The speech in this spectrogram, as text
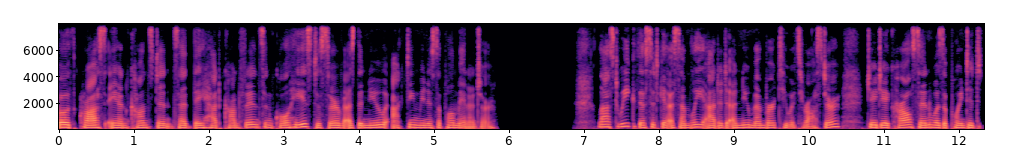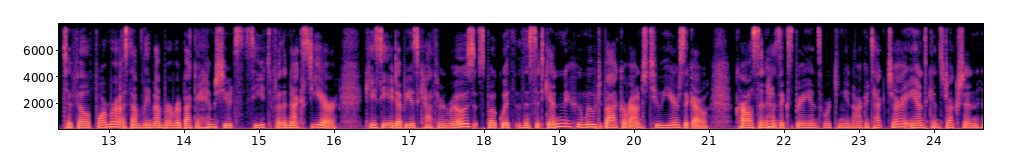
Both Cross and Constant said they had confidence in Kohlhase to serve as the new acting municipal manager. Last week, the Sitka Assembly added a new member to its roster. J.J. Carlson was appointed to fill former Assembly member Rebecca Himschoot's seat for the next year. KCAW's Catherine Rose spoke with the Sitkan, who moved back around two years ago. Carlson has experience working in architecture and construction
